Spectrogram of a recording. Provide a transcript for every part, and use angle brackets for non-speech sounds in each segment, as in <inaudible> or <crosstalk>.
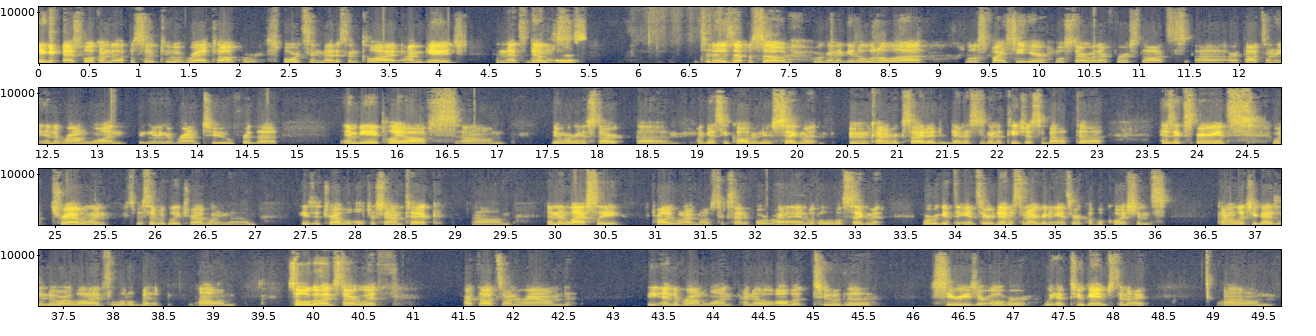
Hey guys, welcome to episode two of Rad Talk, where sports and medicine collide. I'm Gage, and that's Dennis. Dennis. Today's episode, we're gonna get a little, uh, little spicy here. We'll start with our first thoughts, uh, our thoughts on the end of round one, beginning of round two for the NBA playoffs. Um, then we're gonna start. Uh, I guess he called it a new segment. <clears throat> kind of excited. Dennis is gonna teach us about uh, his experience with traveling, specifically traveling. Um, he's a travel ultrasound tech. Um, and then lastly, probably what I'm most excited for, we're going to end with a little segment where we get to answer. Dennis and I are going to answer a couple questions, kind of let you guys into our lives a little bit. Um, so we'll go ahead and start with our thoughts on round, the end of round one. I know all but two of the series are over. We have two games tonight. Um,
